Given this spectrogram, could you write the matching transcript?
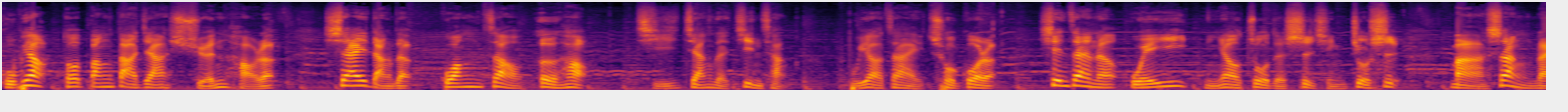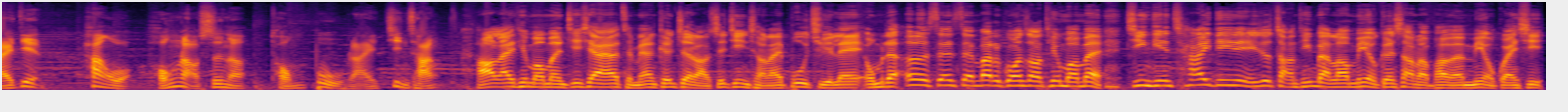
股票都帮大家选好了，下一档的光照二号即将的进场，不要再错过了。现在呢，唯一你要做的事情就是马上来电。和我洪老师呢同步来进场。好，来，听友们，接下来要怎么样跟着老师进场来布局嘞？我们的二三三八的光照，听友们，今天差一点点也就涨停板了，没有跟上的朋友们没有关系，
